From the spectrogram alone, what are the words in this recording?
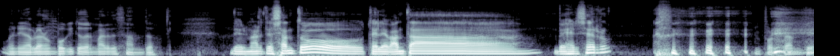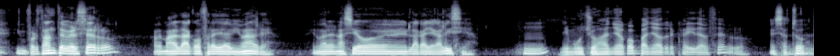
Bueno, y hablar un poquito del martes santo. Del martes santo te levantas, ves el cerro. Importante. Importante ver el cerro. Además es la cofradía de mi madre. Mi madre nació en la calle Galicia. Mm. Y muchos años acompañado a tres caídas al cerro. Exacto. Eh,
